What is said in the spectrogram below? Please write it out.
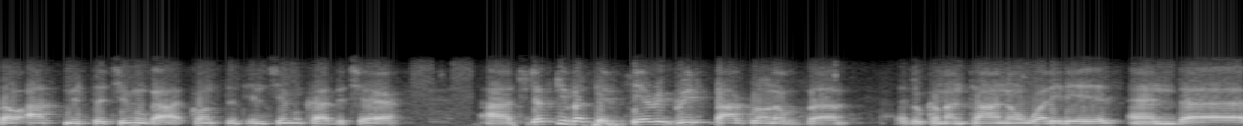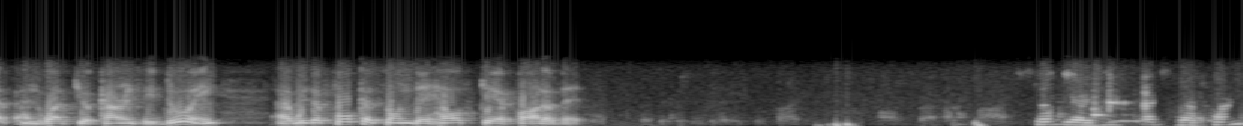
I'll ask Mr. Chimuga, Konstantin Chimuga, the chair, uh, to just give us a very brief background of uh, Lukamantano, what it is, and uh, and what you're currently doing, uh, with a focus on the healthcare part of it. Sylvia, you touch that point?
